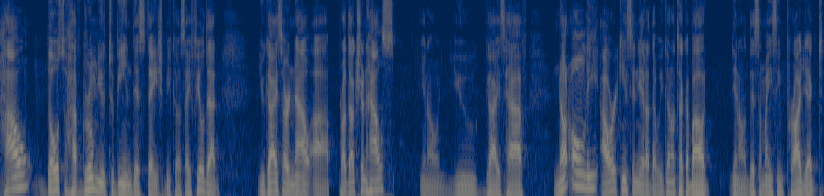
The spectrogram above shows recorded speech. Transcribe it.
how those have groomed you to be in this stage because I feel that you guys are now a production house. You know, you guys have not only our quinceañera that we're gonna talk about, you know, this amazing project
